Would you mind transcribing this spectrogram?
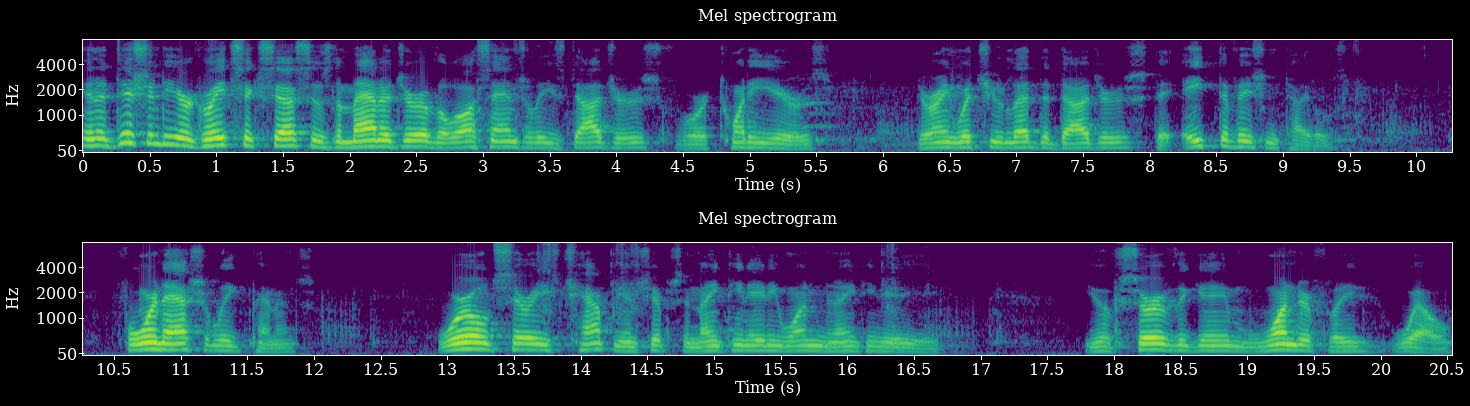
In addition to your great success as the manager of the Los Angeles Dodgers for 20 years, during which you led the Dodgers to eight division titles, four National League pennants, World Series championships in 1981 and 1988, you have served the game wonderfully well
